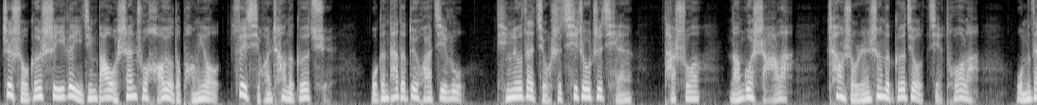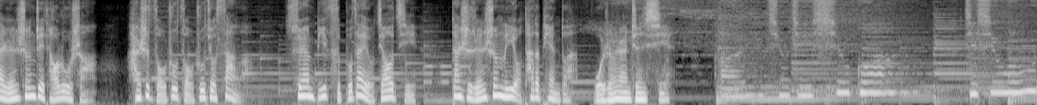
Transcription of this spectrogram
这首歌是一个已经把我删除好友的朋友最喜欢唱的歌曲。我跟他的对话记录停留在九十七周之前。他说：“难过啥了？唱首人生的歌就解脱了。我们在人生这条路上，还是走住走住就散了。虽然彼此不再有交集，但是人生里有他的片段，我仍然珍惜。”爱像一首歌，一首有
